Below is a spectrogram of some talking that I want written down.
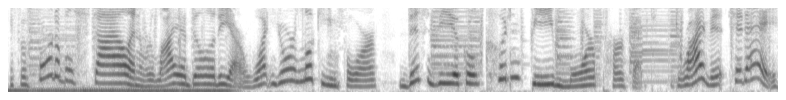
If affordable style and reliability are what you're looking for, this vehicle couldn't be more perfect. Drive it today.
